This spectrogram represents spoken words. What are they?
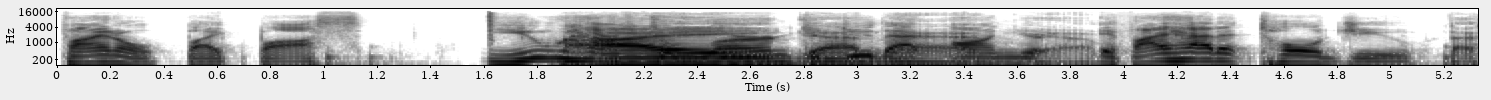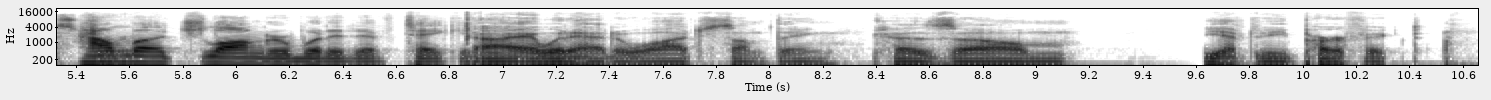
final bike boss you have to learn to do that mad, on your yeah. if I hadn't told you That's how true. much longer would it have taken I would have had to watch something because um, you have to be perfect.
